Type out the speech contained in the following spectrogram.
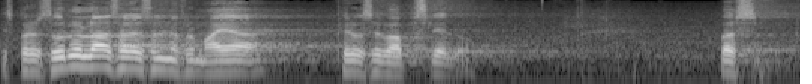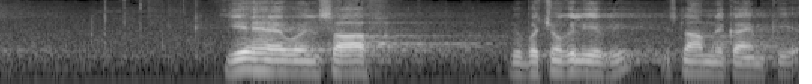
اس پر رسول اللہ صلی اللہ علیہ وسلم نے فرمایا پھر اسے واپس لے لو۔ بس یہ ہے وہ انصاف جو بچوں کے لیے بھی اسلام نے قائم کیا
